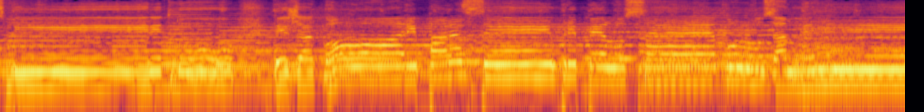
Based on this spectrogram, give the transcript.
Espírito, desde agora e para sempre, pelos séculos. Amém.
